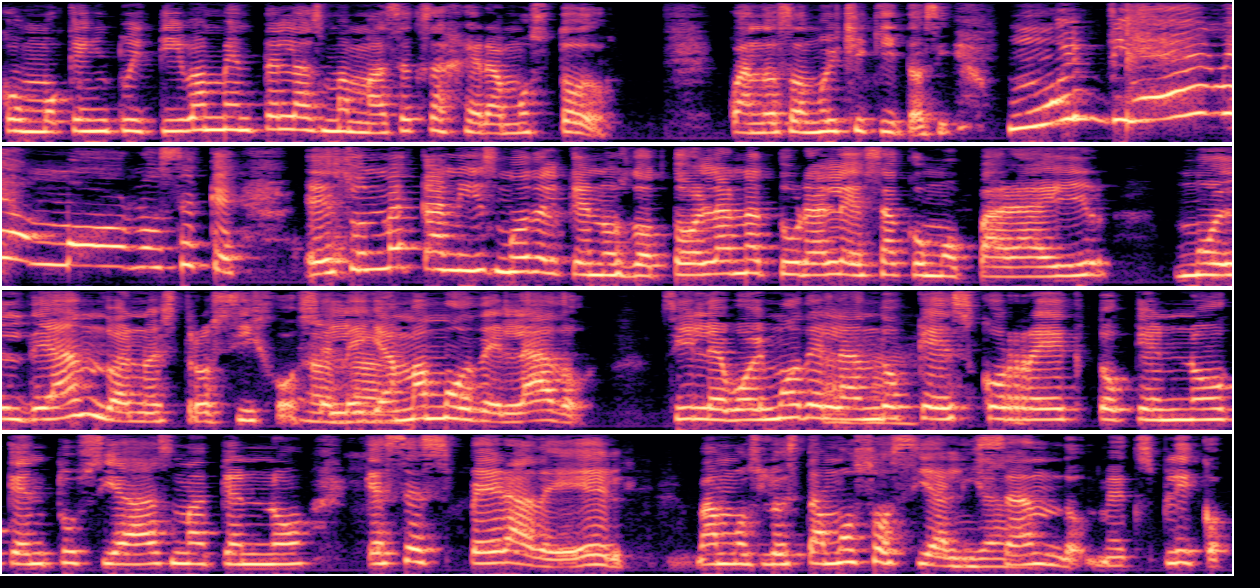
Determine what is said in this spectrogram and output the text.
como que intuitivamente las mamás exageramos todo cuando son muy chiquitos y muy bien, mi amor, no sé qué. Es un mecanismo del que nos dotó la naturaleza como para ir moldeando a nuestros hijos. Se le llama modelado. Sí, le voy modelando Ajá. qué es correcto, qué no, qué entusiasma, qué no, qué se espera de él. Vamos, lo estamos socializando, me explico.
